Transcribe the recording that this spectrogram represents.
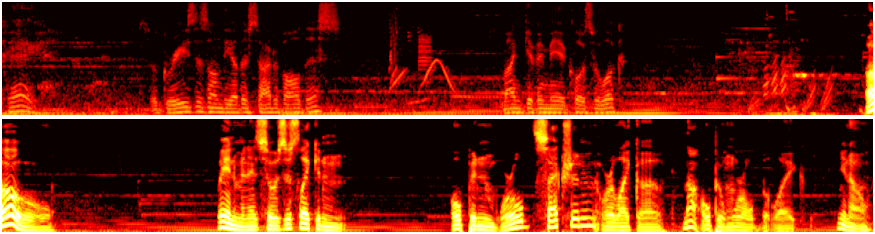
Okay. So Greez is on the other side of all this? Mind giving me a closer look? Oh. Wait a minute, so is this like an open world section? Or like a not open world, but like, you know.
